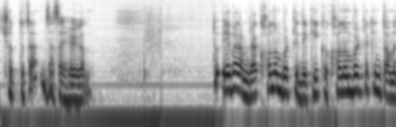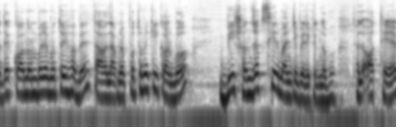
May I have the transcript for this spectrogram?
সত্যতা যাচাই হয়ে গেল। তো এবার আমরা খ নম্বরটি দেখি। খ নম্বরটা কিন্তু আমাদের ক নম্বরের মতোই হবে। তাহলে আমরা প্রথমে কি করব? বি সংযোগ সির মানটি বের করে নেব। তাহলে অথেব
